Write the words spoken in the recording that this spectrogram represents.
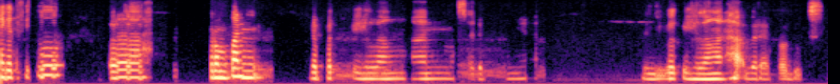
negatif itu uh, perempuan dapat kehilangan masa depannya dan juga kehilangan hak bereproduksi.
